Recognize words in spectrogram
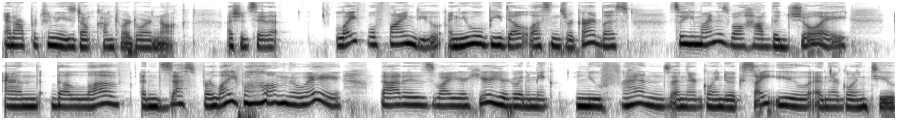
And opportunities don't come to our door and knock. I should say that life will find you and you will be dealt lessons regardless. So you might as well have the joy and the love and zest for life along the way. That is why you're here. You're going to make new friends and they're going to excite you and they're going to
